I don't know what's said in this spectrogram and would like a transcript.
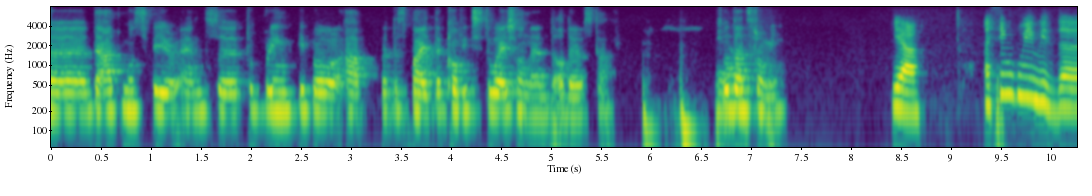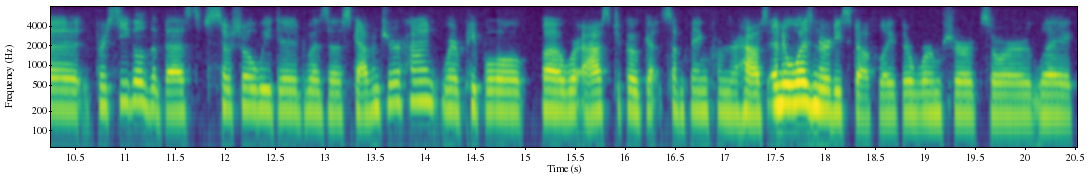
uh, the atmosphere and uh, to bring people up despite the covid situation and other stuff yeah. so that's from me yeah i think maybe the for SeaGL the best social we did was a scavenger hunt where people uh, were asked to go get something from their house and it was nerdy stuff like their worm shirts or like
